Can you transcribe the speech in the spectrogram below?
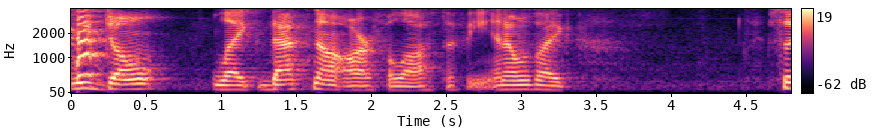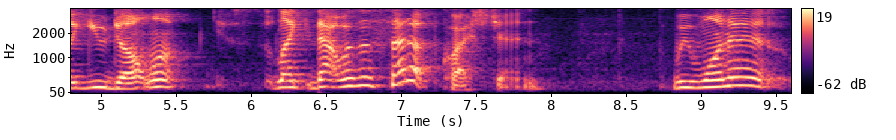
we don't like that's not our philosophy. And I was like, so you don't want like that was a setup question. We want to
